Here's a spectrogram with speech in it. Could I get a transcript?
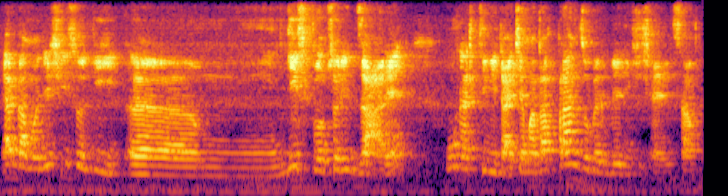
e abbiamo deciso di, eh, di sponsorizzare un'attività chiamata pranzo per beneficenza.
